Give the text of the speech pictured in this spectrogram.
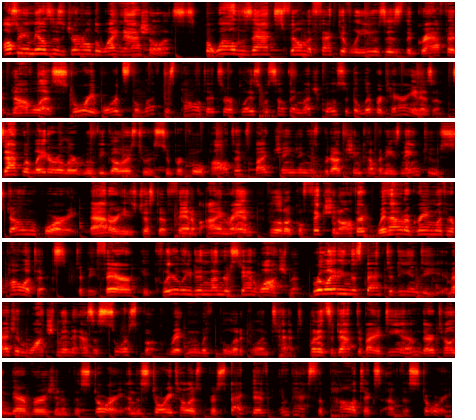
Also, he mails his journal to white nationalists. But while Zack's film effectively uses the graphic novel as storyboards, the leftist politics are replaced with something much closer to libertarianism. Zack would later alert moviegoers to his super cool politics by changing his production company's name to Stone Quarry. That or he's just a fan of Ayn Rand, political fiction author, without agreeing with her politics. To be fair, he clearly didn't understand Watchmen. Relating this back to D&D, imagine Watchmen as a source book written with political intent. When it's adapted by a DM, they're telling their version of the story, and the storyteller's perspective impacts the politics of the story.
